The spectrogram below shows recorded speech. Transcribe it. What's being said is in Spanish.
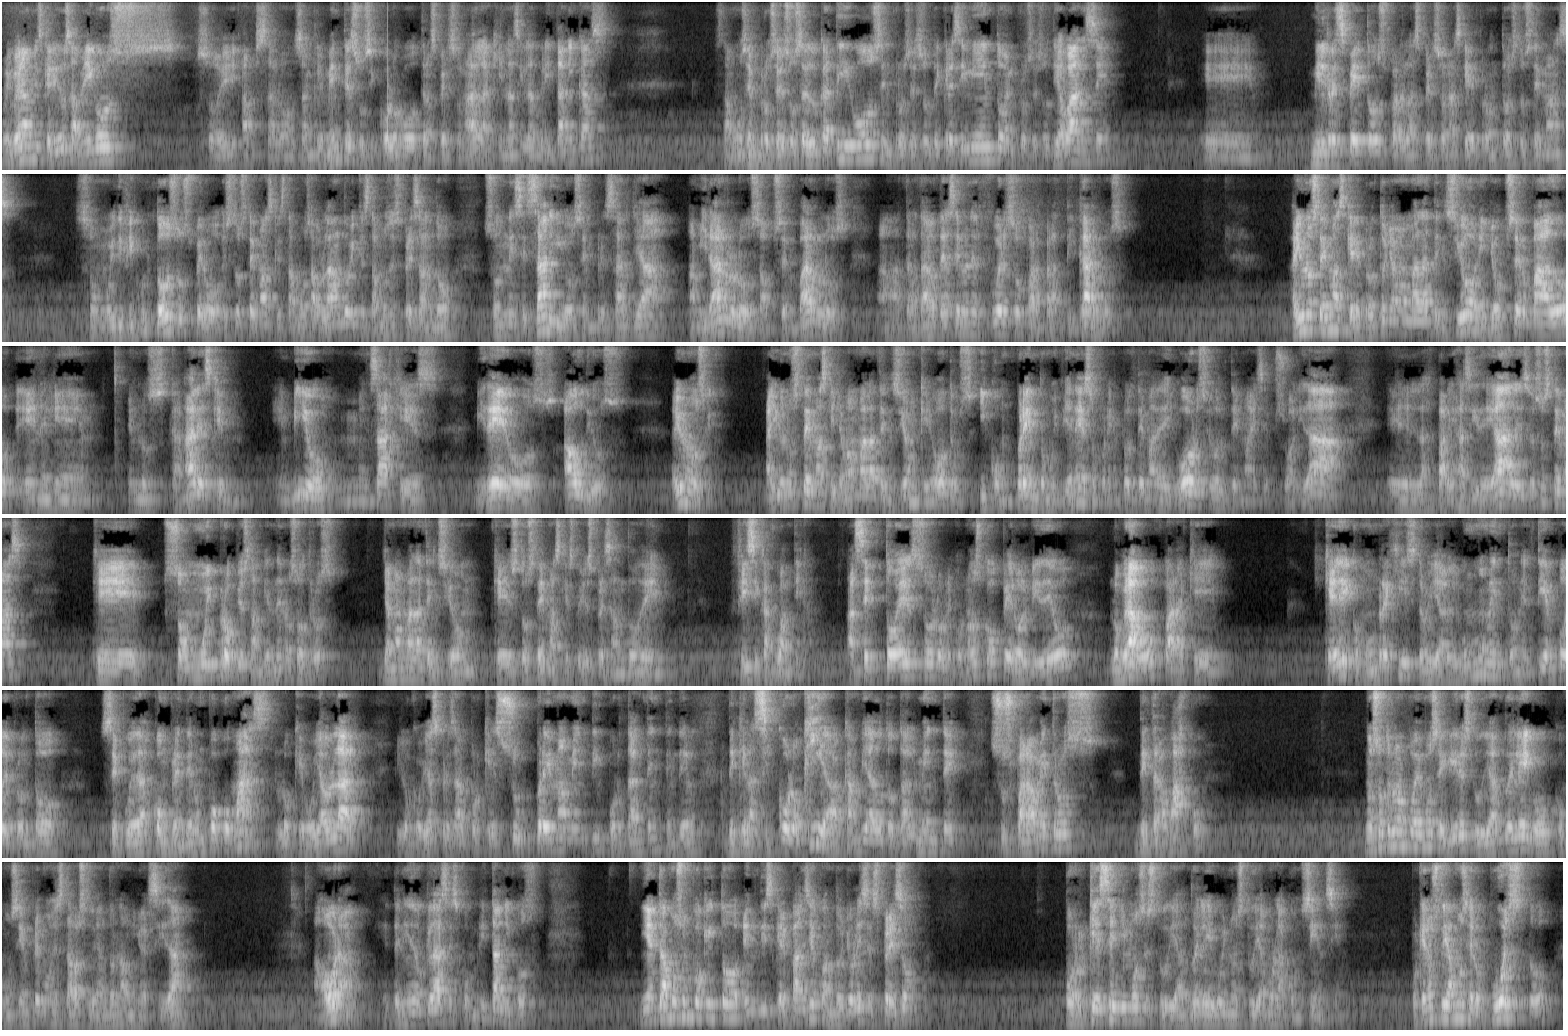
Muy buenas mis queridos amigos, soy Absalón San Clemente, su psicólogo transpersonal aquí en las Islas Británicas. Estamos en procesos educativos, en procesos de crecimiento, en procesos de avance. Eh, mil respetos para las personas que de pronto estos temas son muy dificultosos, pero estos temas que estamos hablando y que estamos expresando son necesarios empezar ya a mirarlos, a observarlos, a tratar de hacer un esfuerzo para practicarlos. Hay unos temas que de pronto llaman más la atención y yo he observado en, el, en los canales que envío mensajes, videos, audios. Hay unos, hay unos temas que llaman más la atención que otros y comprendo muy bien eso. Por ejemplo, el tema de divorcio, el tema de sexualidad, eh, las parejas ideales, esos temas que son muy propios también de nosotros, llaman más la atención que estos temas que estoy expresando de física cuántica. Acepto eso, lo reconozco, pero el video lo grabo para que quede como un registro y algún momento en el tiempo de pronto se pueda comprender un poco más lo que voy a hablar y lo que voy a expresar porque es supremamente importante entender de que la psicología ha cambiado totalmente sus parámetros de trabajo. Nosotros no podemos seguir estudiando el ego como siempre hemos estado estudiando en la universidad. Ahora he tenido clases con británicos y entramos un poquito en discrepancia cuando yo les expreso ¿por qué seguimos estudiando el ego y no estudiamos la conciencia? ¿Por qué no estudiamos el opuesto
